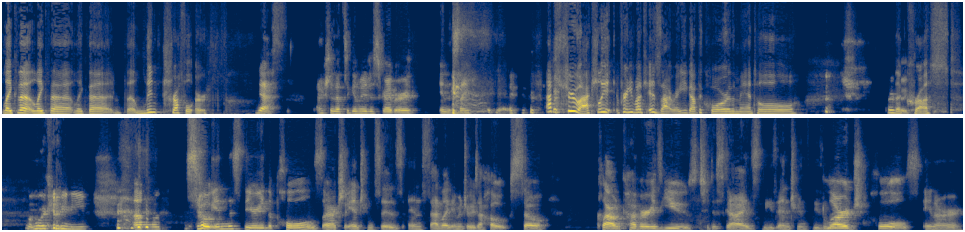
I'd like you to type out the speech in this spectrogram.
Like the like the like the the Lindt truffle Earth. Yes, actually, that's a good way to describe Earth in the scientific way. that's true. Actually, pretty much is that right? You got the core, the mantle, Perfect. the crust. What more could we need? Um, so in this theory, the poles are actually entrances and satellite imagery is a hoax. So cloud cover is used to disguise these entrance, these large holes in our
